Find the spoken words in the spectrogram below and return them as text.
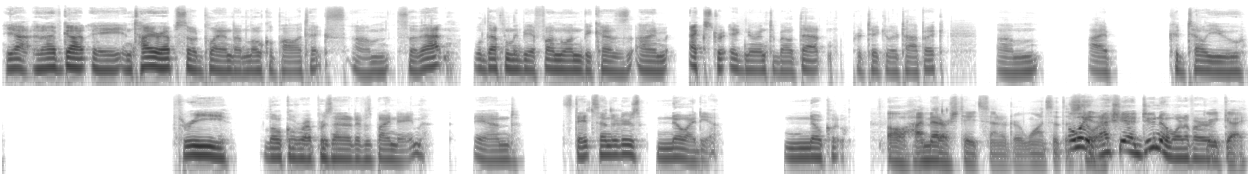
Yeah, and I've got a entire episode planned on local politics. Um, so that will definitely be a fun one because I'm extra ignorant about that particular topic. Um, I could tell you three local representatives by name, and state senators, no idea, no clue. Oh, I met our state senator once at the. Oh wait, store. actually, I do know one of our great guy.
